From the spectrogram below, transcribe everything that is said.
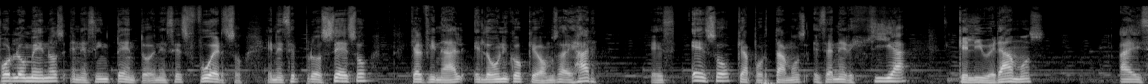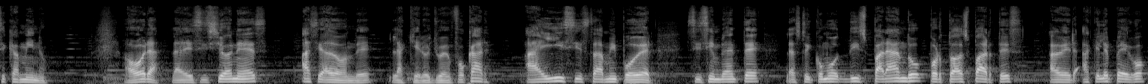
Por lo menos en ese intento, en ese esfuerzo, en ese proceso que al final es lo único que vamos a dejar. Es eso que aportamos, esa energía que liberamos a ese camino. Ahora, la decisión es hacia dónde la quiero yo enfocar. Ahí sí está mi poder. Si simplemente la estoy como disparando por todas partes, a ver a qué le pego,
